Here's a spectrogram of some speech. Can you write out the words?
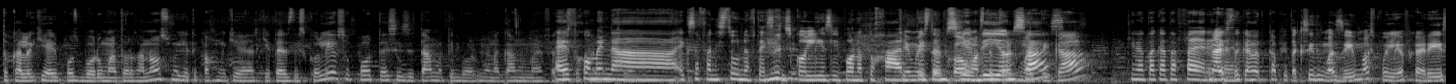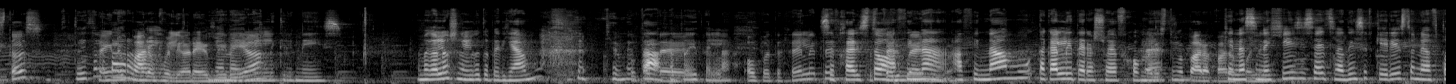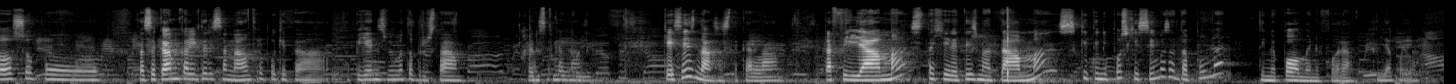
το καλοκαίρι πώς μπορούμε να το οργανώσουμε, γιατί υπάρχουν και αρκετές δυσκολίες, οπότε συζητάμε τι μπορούμε να κάνουμε φέτος το Εύχομαι να καλοκαίρι. εξαφανιστούν αυτές οι δυσκολίες λοιπόν από το Και χάρτη εμείς το των ευχόμαστε σχεδίων σας πραγματικά. Και να τα καταφέρετε. Να έχετε κάνει κάποιο ταξίδι μαζί μας, πολύ ευχαρίστως. Το ήθελα Θα είναι πάρα πολύ ωραία Για να εμπειρία. είμαι ειλικρινής. Να μεγαλώσουν λίγο τα παιδιά μου και μετά Όποτε- θα το ήθελα. Όποτε θέλετε. Σε ευχαριστώ, σας Αθηνά. περιμένουμε. Αθηνά μου, τα καλύτερα σου εύχομαι. Ευχαριστούμε πάρα, πάρα Και να πολύ. συνεχίζεις έτσι, να δίνεις ευκαιρίες στον εαυτό σου που θα σε κάνουν καλύτερη σαν άνθρωπο και θα, θα πηγαίνεις βήματα μπροστά. Ευχαριστούμε καλά. πολύ. Και εσείς να είσαστε καλά. Τα φιλιά μας, τα χαιρετίσματά μας και την υπόσχεσή μας να τα πούμε την επόμενη φορά. Φιλιά πολλά.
